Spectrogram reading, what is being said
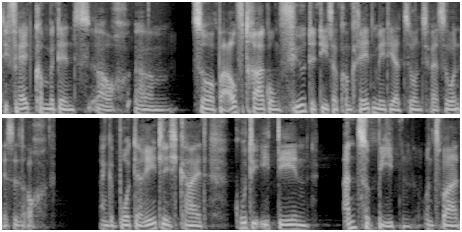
die Feldkompetenz auch ähm, zur Beauftragung führte dieser konkreten Mediationsversion, ist es auch ein Gebot der Redlichkeit, gute Ideen anzubieten. Und zwar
